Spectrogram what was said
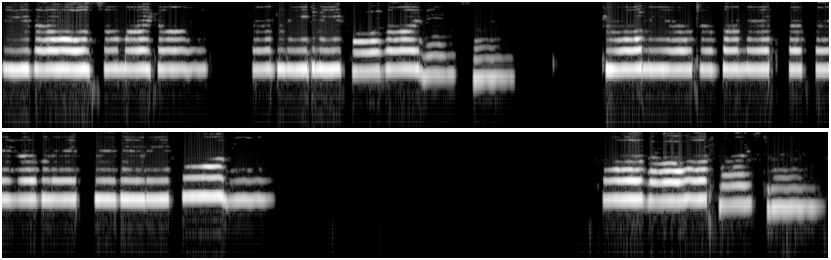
Be thou also my guide, and lead me for thy name's sake. Draw me out of the net that they have laid privily for me. For thou art my strength.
